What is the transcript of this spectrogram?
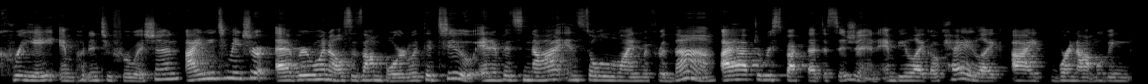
create and put into fruition. I need to make sure everyone else is on board with it too. And if it's not in soul alignment for them, I have to respect that decision and be like, okay, like I, we're not moving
